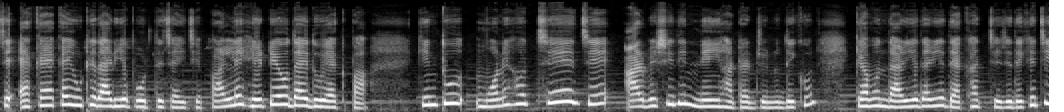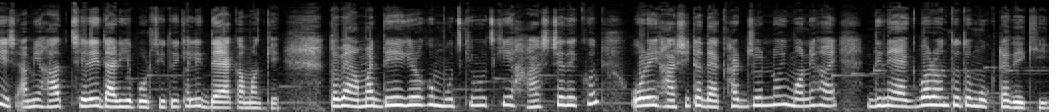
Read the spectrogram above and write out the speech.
যে একা একাই উঠে দাঁড়িয়ে পড়তে চাইছে, পারলে হেঁটেও দেয় দু এক পা। কিন্তু মনে হচ্ছে যে আর বেশি দিন নেই হাঁটার জন্য। দেখুন, কেমন দাঁড়িয়ে দাঁড়িয়ে দেখাচ্ছে যে, দেখেছিস? আমি হাত ছেড়েই দাঁড়িয়ে পড়ছি, তুই খালি দেখ আমাকে। তবে আমার দিকে এরকম মুচকি মুচকি হাসছে, দেখুন, ওর এই হাসিটা দেখার জন্যই মনে হয় দিনে একবার অন্তত মুখটা দেখি।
